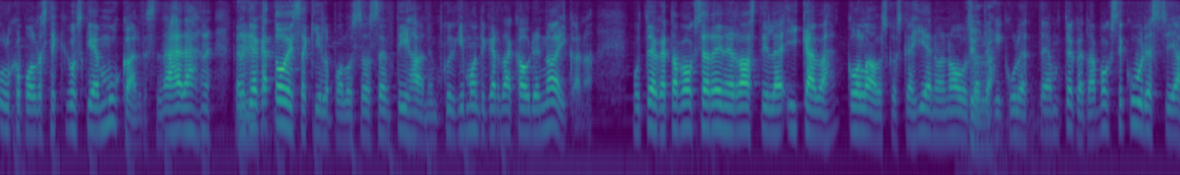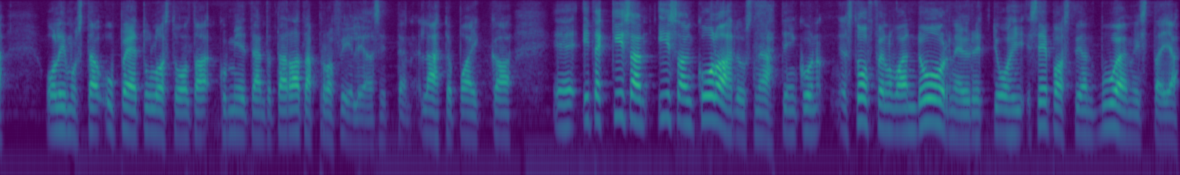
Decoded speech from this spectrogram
ulkopuolelta sitten kuskien mukaan. Tästä nähdään mm. aika toisessa kilpailussa on sen tihan, mutta kuitenkin monta kertaa kauden aikana. Mutta joka tapauksessa Reine Rastille ikävä kolaus, koska hienoa nousua teki kuljettaja, mutta joka tapauksessa kuudes ja oli musta upea tulos tuolta, kun mietitään tätä rataprofiilia sitten lähtöpaikkaa. E, Itse kisan isan kolahdus nähtiin, kun Stoffel van Dorne yritti ohi Sebastian Buemista ja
